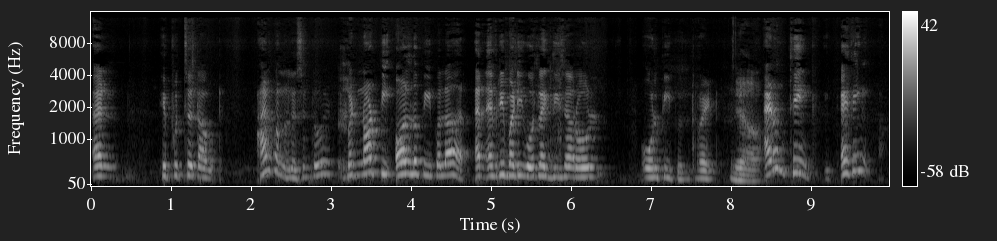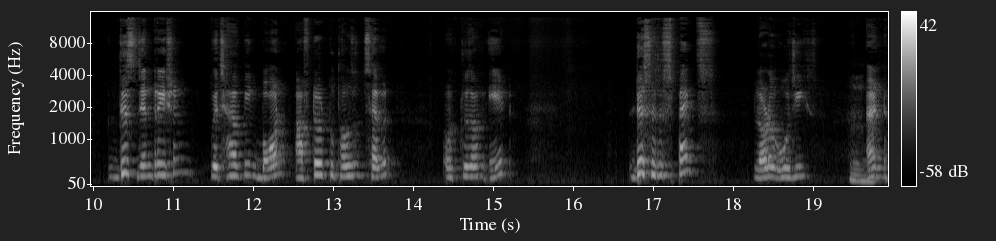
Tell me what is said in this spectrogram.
and he puts it out, I'm gonna listen to it. But not be all the people are, and everybody goes like these are old old people, right? Yeah. I don't think I think this generation which have been born after 2007 or 2008 disrespects a lot of OGs hmm. and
